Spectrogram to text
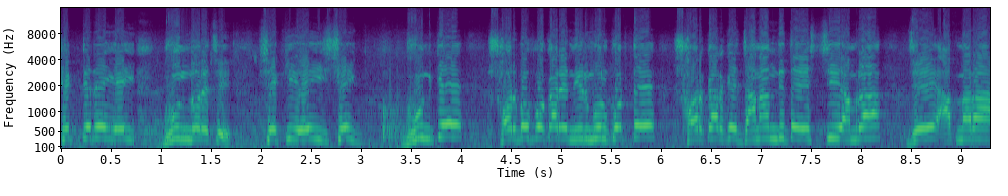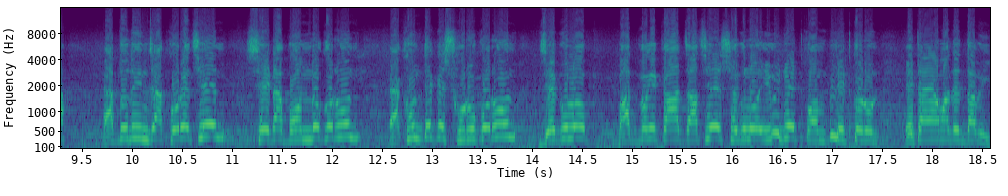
সেক্টরে এই ঘুণ ধরেছে। সে কি এই, সেই ঘুণকে সর্বপ্রকারে নির্মূল করতে, সরকারকে জানান দিতে এসছি আমরা যে আপনারা এতদিন যা করেছেন, সেটা বন্ধ করুন। এখন থেকে শুরু করুন, যেগুলো বাদবাকি কাজ আছে সেগুলো ইমিডিয়েট কমপ্লিট করুন, এটাই আমাদের দাবি।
